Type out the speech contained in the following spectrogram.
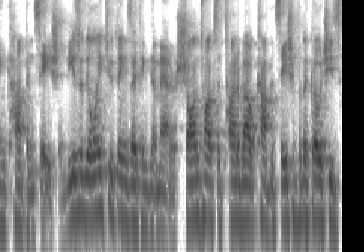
and compensation. These are the only two things I think that matter. Sean talks a ton about compensation for the coach. He's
